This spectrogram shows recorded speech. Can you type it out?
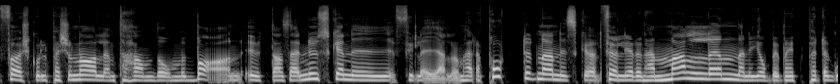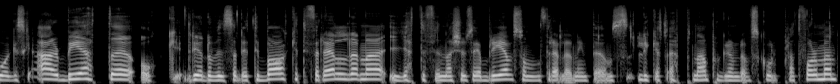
förskolepersonalen ta hand om barn. Utan så här, nu ska ni fylla i alla de här rapporterna, ni ska följa den här mallen när ni jobbar med ert pedagogiska arbete och redovisa det tillbaka till föräldrarna i jättefina tjusiga brev som föräldrarna inte ens lyckats öppna på grund av skolplattformen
